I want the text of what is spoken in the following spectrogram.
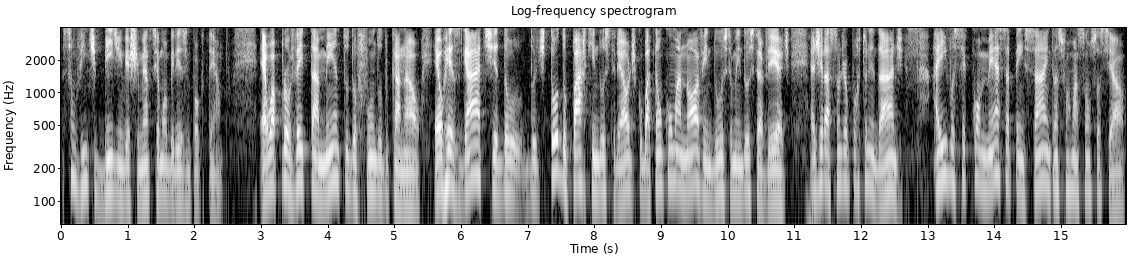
São 20 bi de investimentos que você mobiliza em pouco tempo é o aproveitamento do fundo do canal, é o resgate do, do, de todo o parque industrial de Cubatão com uma nova indústria, uma indústria verde, é a geração de oportunidade. Aí você começa a pensar em transformação social,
